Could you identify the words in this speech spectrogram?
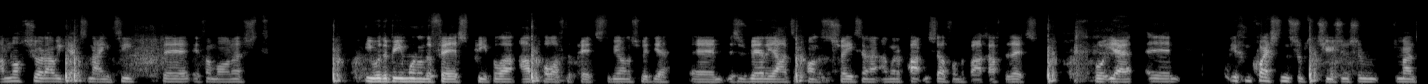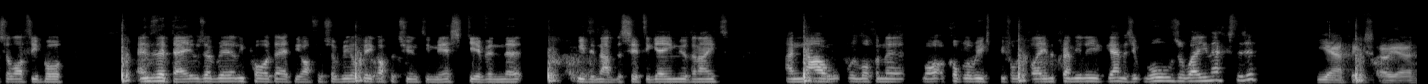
I'm not sure how he gets 90 there, if I'm honest. He would have been one of the first people I'd pull off the pitch, to be honest with you. Um, this is really hard to concentrate, and I'm going to pat myself on the back after this. But yeah, um, you can question the substitutions from, from Ancelotti, but end of the day, it was a really poor day at the office, a real big opportunity missed, given that we didn't have the City game the other night. And now we're looking at what a couple of weeks before we play in the Premier League again. Is it Wolves away next? Is it? Yeah, I think so. Yeah,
